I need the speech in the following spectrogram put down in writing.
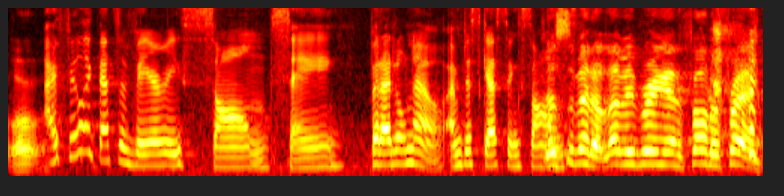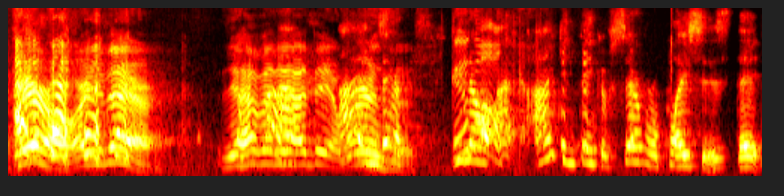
Well, I feel like that's a very Psalm saying, but I don't know. I'm just guessing Psalms. Just a minute. Let me bring in a phone a friend. Carol, are you there? Do you have any idea? Where is there, this? You know, I, I, can think of several places that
